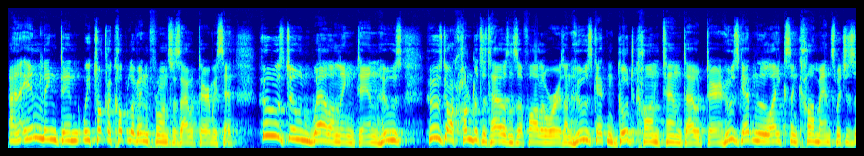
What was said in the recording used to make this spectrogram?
And in LinkedIn, we took a couple of influencers out there. We said, who's doing well on LinkedIn? Who's who's got hundreds of thousands of followers, and who's getting good content out there, and who's getting likes and comments, which is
